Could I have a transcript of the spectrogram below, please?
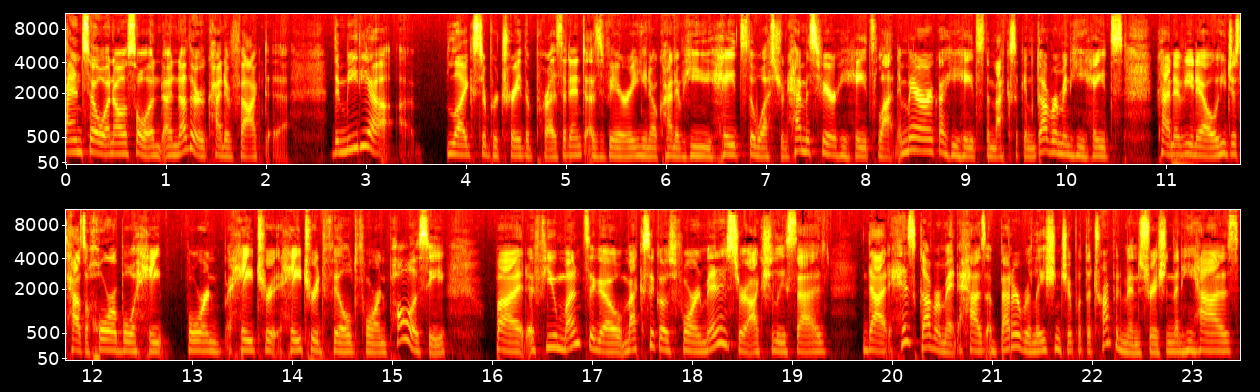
And so, and also another kind of fact, uh, the media uh, likes to portray the president as very, you know, kind of he hates the Western Hemisphere, he hates Latin America, he hates the Mexican government, he hates kind of, you know, he just has a horrible hate foreign hatred hatred filled foreign policy. But a few months ago, Mexico's foreign minister actually said that his government has a better relationship with the Trump administration than he has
